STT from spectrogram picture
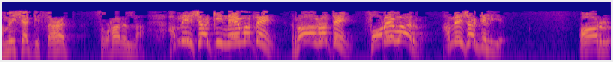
ہمیشہ کی صحت سبحان اللہ، ہمیشہ کی نعمتیں راغتیں فور ایور ہمیشہ کے لیے۔ اور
